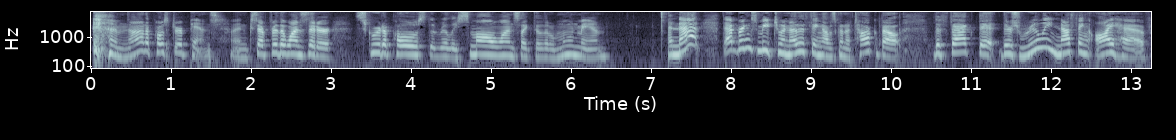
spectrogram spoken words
I'm not a poster of pens, except for the ones that are screw to post, the really small ones like the little Moon Man. And that, that brings me to another thing I was going to talk about, the fact that there's really nothing I have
